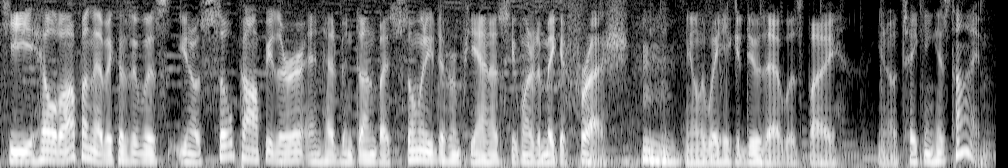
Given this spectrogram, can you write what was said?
he held off on that because it was, you know, so popular and had been done by so many different pianists. He wanted to make it fresh. Hmm. The only way he could do that was by, you know, taking his time.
